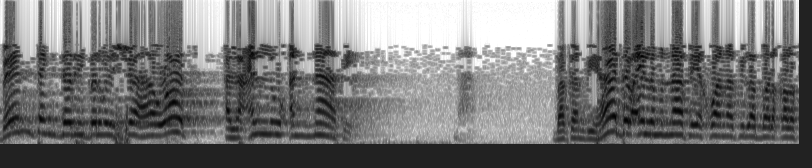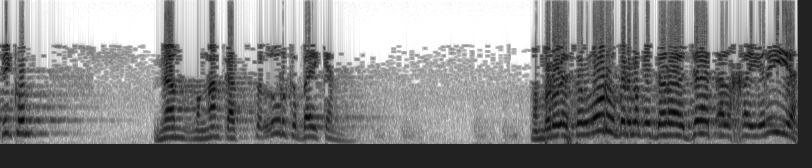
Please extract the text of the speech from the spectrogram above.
benteng dari berbagai syahwat al-ilmu an-nafi. Nah, bahkan bihadal ilmu an-nafi ikhwana fila barakallahu fikum Enam, mengangkat seluruh kebaikan. Memperoleh seluruh berbagai derajat al-khairiyah.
